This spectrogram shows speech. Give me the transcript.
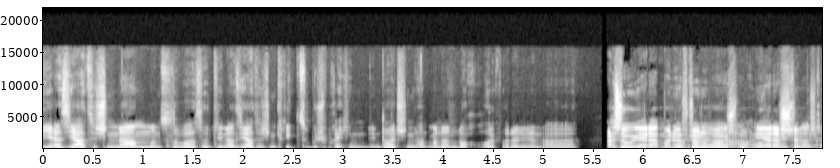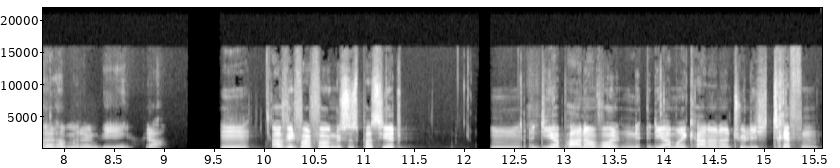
Die asiatischen Namen und sowas und den asiatischen Krieg zu besprechen. Den deutschen hat man dann doch häufig, oder den, äh, Ach so, ja, da hat man öfter drüber gesprochen. Ja, das stimmt. Anteil hat man irgendwie, ja. Mhm, auf jeden Fall folgendes ist passiert. Mhm, die Japaner wollten die Amerikaner natürlich treffen,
